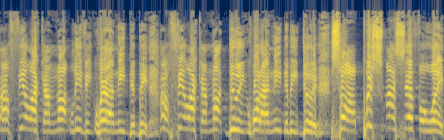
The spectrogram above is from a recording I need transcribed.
I'll feel like I'm not living where I need to be. I'll feel like I'm not doing what I need to be doing. So I'll push myself away.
